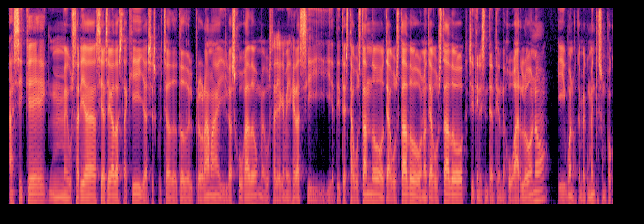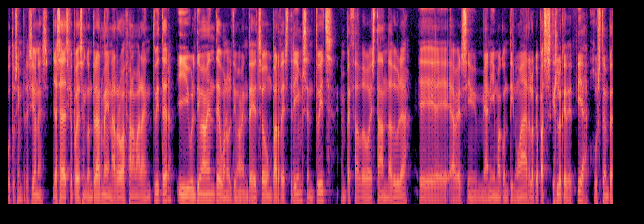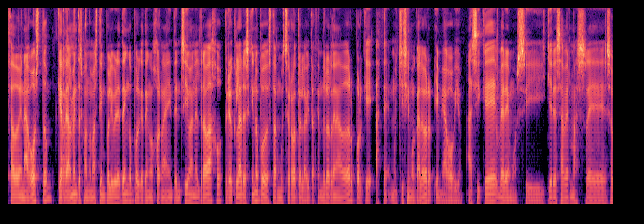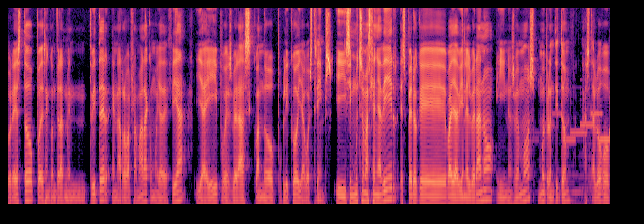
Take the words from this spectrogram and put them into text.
Así que me gustaría, si has llegado hasta aquí y has escuchado todo el programa y lo has jugado, me gustaría que me dijeras si a ti te está gustando o te ha gustado o no te ha gustado, si tienes intención de jugarlo o no y bueno, que me comentes un poco tus impresiones. Ya sabes que puedes encontrarme en arroba fanamara en Twitter y últimamente, bueno, últimamente he hecho un par de streams en Twitch, he empezado esta andadura eh, a ver si me animo a continuar. Lo que pasa es que es lo que decía, justo he empezado en agosto, que realmente es cuando más tiempo libre tengo porque tengo jornada intensiva en el trabajo, pero claro, es que no puedo estar mucho rato en la habitación del ordenador porque hace muchísimo calor y me agobio. Así que veremos, si quieres saber más eh, sobre esto, puedes encontrarme en Twitter, en arroba framara, como ya decía, y ahí pues ver verás cuando publico y hago streams. Y sin mucho más que añadir, espero que vaya bien el verano y nos vemos muy prontito. Hasta luego.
